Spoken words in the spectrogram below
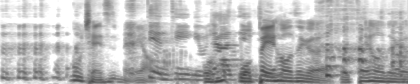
目前是没有啊电梯，你们家我背梯后这个，我背后这个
